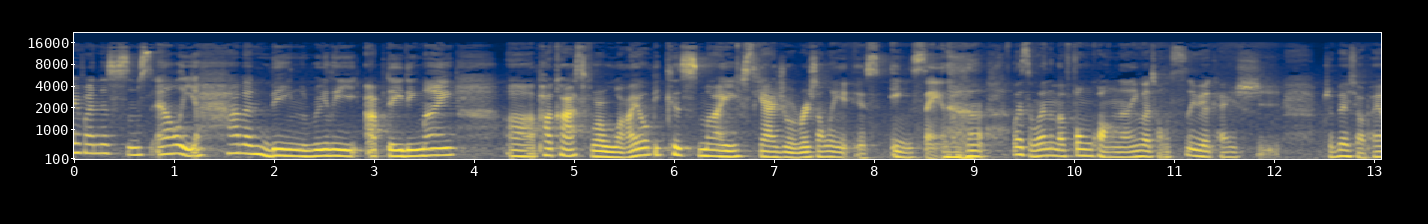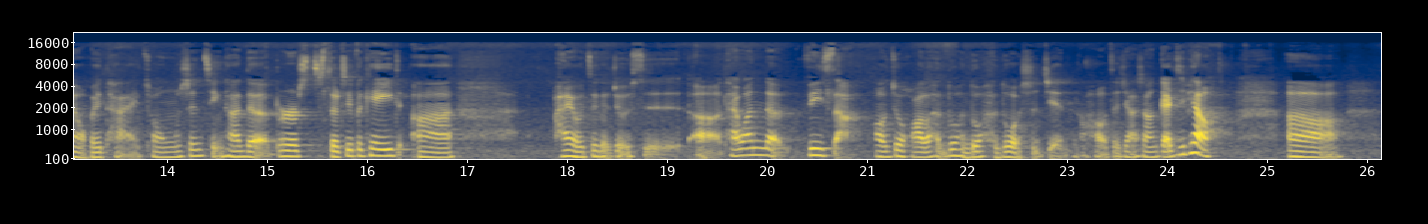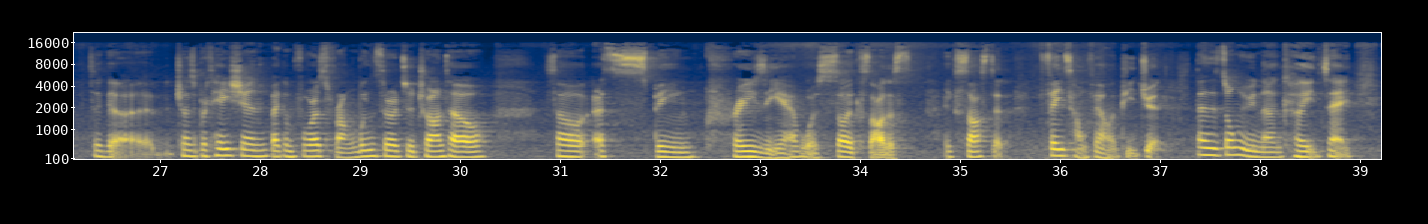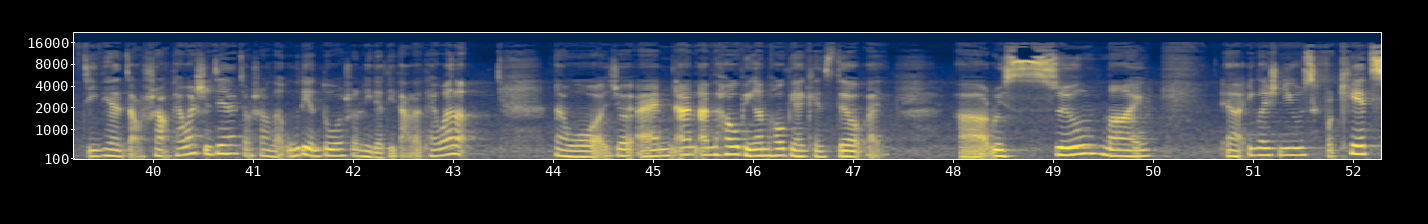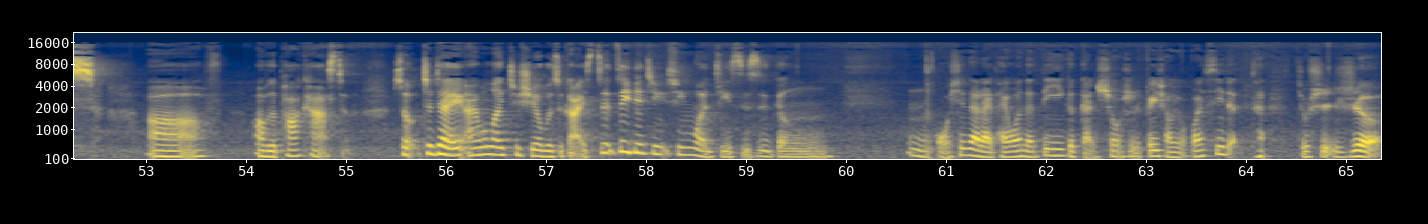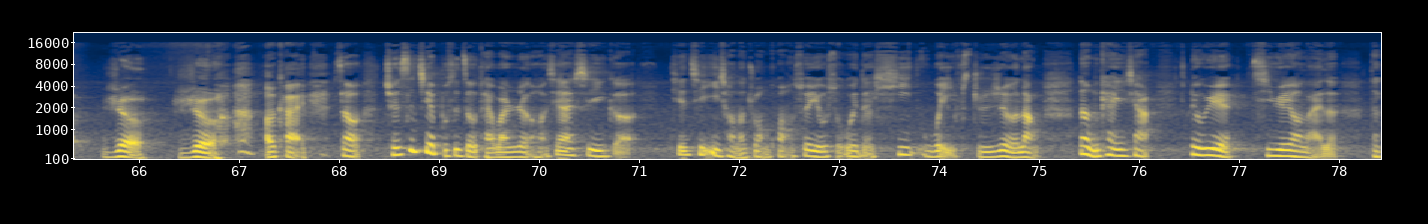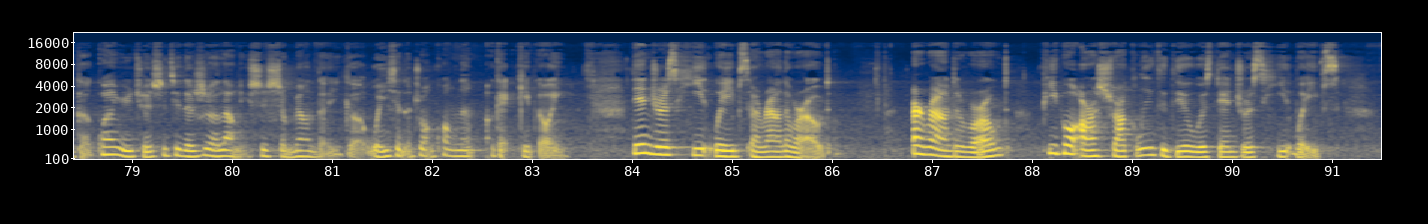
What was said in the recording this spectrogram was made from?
Hi, everyone. This is Ellie. I haven't been really updating my uh, podcast for a while because my schedule recently is insane. 为什么会那么疯狂呢？因为从四月开始准备小朋友回台，从申请他的 birth certificate 啊、呃，还有这个就是呃台湾的 visa，然后就花了很多很多很多的时间，然后再加上改机票啊。呃 这个 transportation back and forth from Windsor to Toronto. So it's been crazy. I was so exhausted, exhausted，非常非常的疲倦。但是终于呢，可以在今天早上台湾时间早上的五点多顺利的抵达了台湾了。那我就 I'm I'm I'm hoping I'm hoping I can still like uh resume my uh, English news for kids uh of the podcast. So today I would like to share with you guys 这这篇新新闻其实是跟嗯我现在来台湾的第一个感受是非常有关系的，就是热热热。OK，so 全世界不是只有台湾热哈，现在是一个天气异常的状况，所以有所谓的 heat waves 就是热浪。那我们看一下六月、七月要来了，那个关于全世界的热浪是什么样的一个危险的状况呢？OK，keep going。Dangerous heat waves around the world. Around the world, people are struggling to deal with dangerous heat waves.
